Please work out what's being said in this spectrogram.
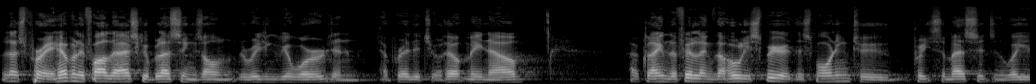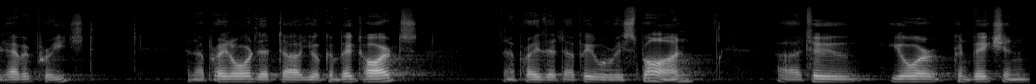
Let's pray. Heavenly Father, I ask your blessings on the reading of your word, and I pray that you'll help me now I claim the filling of the Holy Spirit this morning to preach the message in the way you'd have it preached. And I pray, Lord, that uh, you'll convict hearts. And I pray that uh, people will respond uh, to your conviction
